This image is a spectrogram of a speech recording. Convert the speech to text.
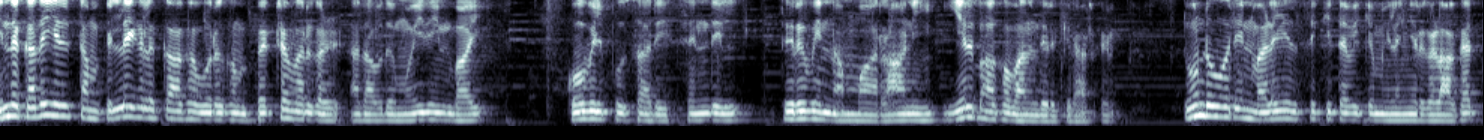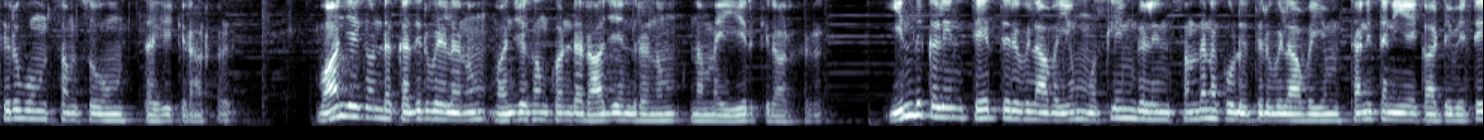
இந்த கதையில் தம் பிள்ளைகளுக்காக உருகும் பெற்றவர்கள் அதாவது மொய்தீன் பாய் கோவில் பூசாரி செந்தில் திருவின் அம்மா ராணி இயல்பாக வாழ்ந்திருக்கிறார்கள். தூண்டுவோரின் வலையில் சிக்கி தவிக்கும் இளைஞர்களாக திருவும் சம்சுவும் தகிக்கிறார்கள். வாஞ்சை கொண்ட கதிர்வேலனும் வஞ்சகம் கொண்ட ராஜேந்திரனும் நம்மை ஈர்க்கிறார்கள். இந்துக்களின் தேர் திருவிழாவையும் முஸ்லிம்களின் சந்தனக்கூடு திருவிழாவையும் தனித்தனியே காட்டிவிட்டு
